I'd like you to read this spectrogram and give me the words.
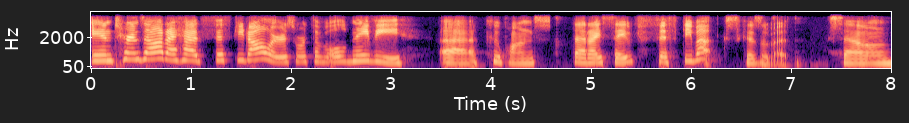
and turns out I had $50 worth of Old Navy uh, coupons that I saved 50 bucks because of it. So,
